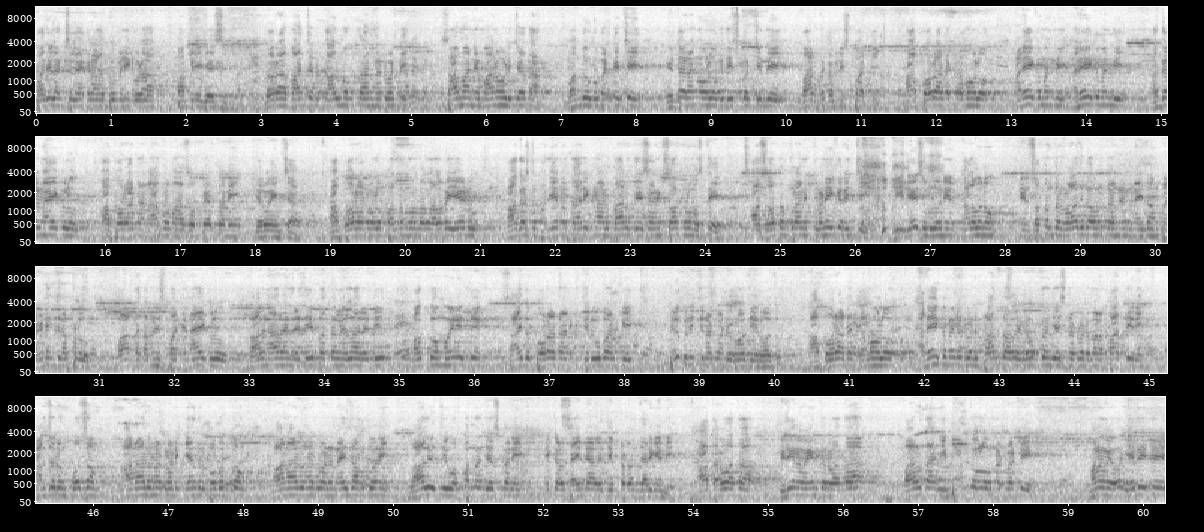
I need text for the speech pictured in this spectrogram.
పది లక్షల ఎకరాల భూమిని కూడా పంపిణీ చేసింది. దొరా బాంచను కాల్ముక్త అన్నటువంటి సామాన్య మానవుడి చేత బంధువుకు పట్టించి యుద్ధ రంగంలోకి తీసుకొచ్చింది భారత కమ్యూనిస్ట్ పార్టీ. ఆ పోరాట క్రమంలో అనేక మంది అనేక మంది అగ్రనాయకులు ఆ పోరాటాన్ని ఆంధ్ర మహాసభ పేరుతోని నిర్వహించారు. ఆ పోరాటంలో పంతొమ్మిది వందల నలభై ఏడు ఆగస్టు పదిహేనో తారీఖు నాడు భారతదేశానికి స్వాతంత్రం వస్తే ఆ స్వాతంత్రాన్ని తృణీకరించి ఈ దేశంలోని కలవను నేను స్వతంత్ర రాజుగా ఉంటానని నైజాం ప్రకటించినప్పుడు భారత కమ్యూనిస్ట్ పార్టీ నాయకులు రావి నారాయణ రెడ్డి బద్దం ఎల్లారెడ్డి మక్తో మొయినుద్దీన్ సాయుధ పోరాటానికి తిరుగుబాటుకి పిలుపునిచ్చినటువంటి రోజు ఈ రోజు. ఆ పోరాట క్రమంలో అనేకమైనటువంటి ప్రాంతాలను విముక్తం చేసినటువంటి మన పార్టీని అంచడం కోసం ఆనాడు ఉన్నటువంటి కేంద్ర ప్రభుత్వం ఆనాడు ఉన్నటువంటి నైజాంతోని లాలిచ్చి ఒప్పందం చేసుకొని ఇక్కడ సైన్యాలు తిప్పడం జరిగింది. ఆ తర్వాత విలీనం అయిన తర్వాత భారత ఈ ప్రాంతంలో ఉన్నటువంటి మనం ఏదైతే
